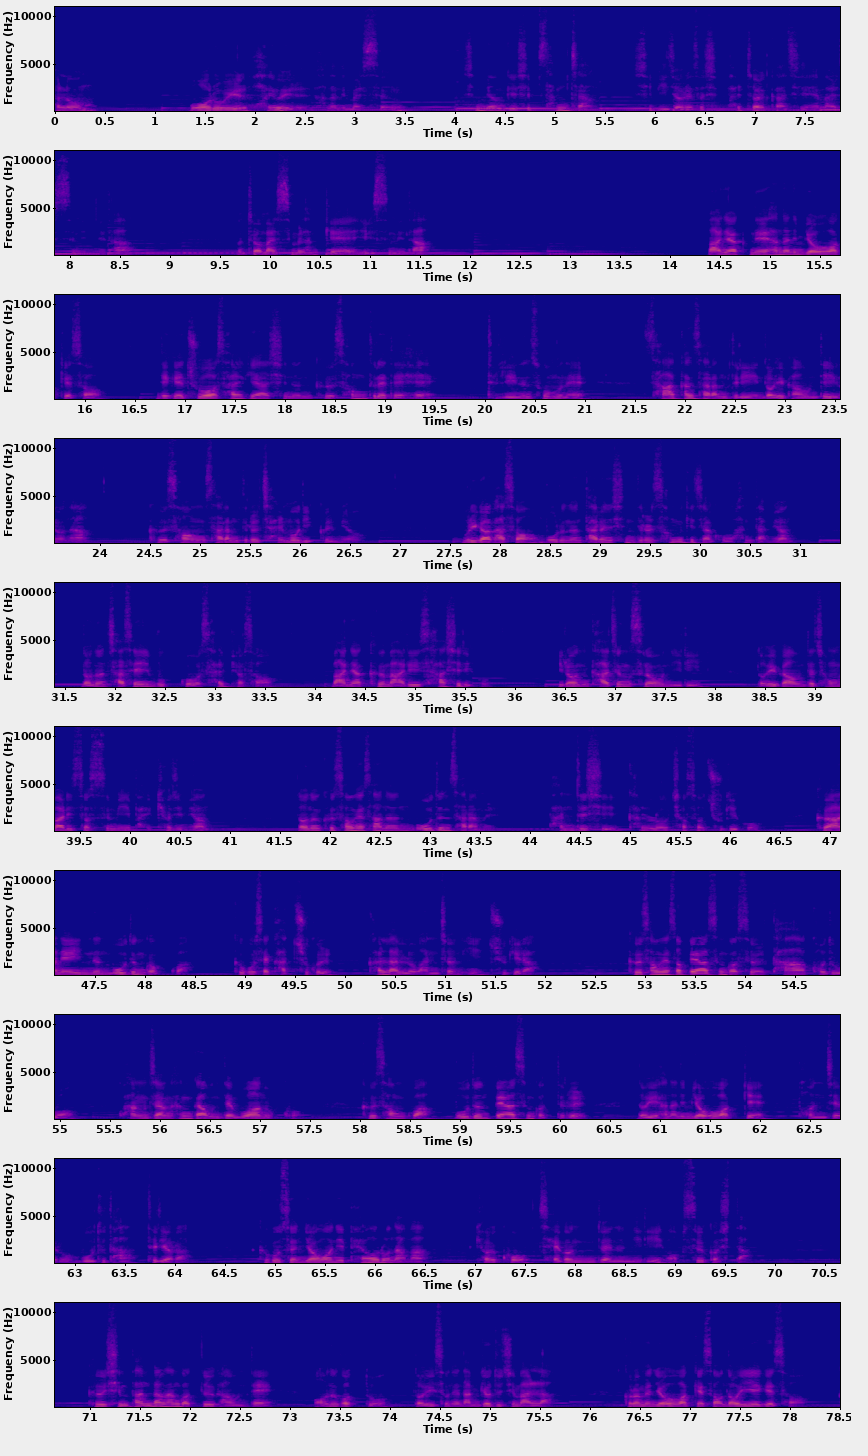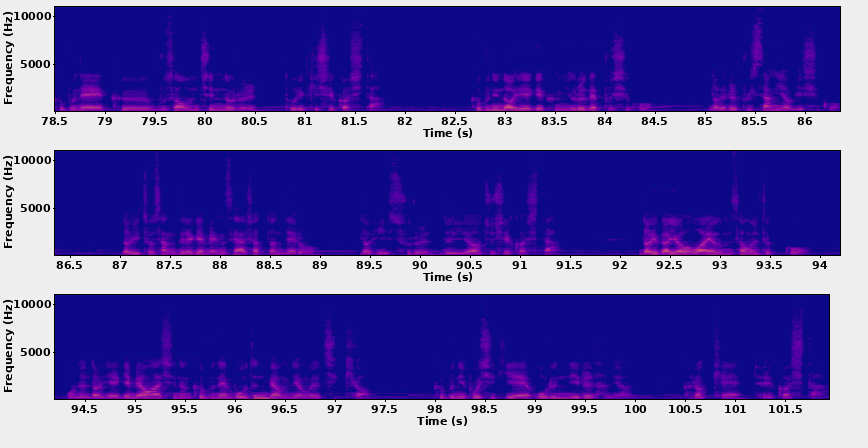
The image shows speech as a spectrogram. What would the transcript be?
샬롬 5월 5일 화요일 하나님 말씀 신명기 13장 12절에서 18절까지의 말씀입니다. 먼저 말씀을 함께 읽습니다. 만약 내 하나님 여호와께서 내게 주어 살게 하시는 그 성들에 대해 들리는 소문에 사악한 사람들이 너희 가운데 일어나 그 성 사람들을 잘못 이끌며 우리가 가서 모르는 다른 신들을 섬기자고 한다면 너는 자세히 묻고 살펴서 만약 그 말이 사실이고 이런 가증스러운 일이 너희 가운데 정말 있었음이 밝혀지면 너는 그 성에 사는 모든 사람을 반드시 칼로 쳐서 죽이고 그 안에 있는 모든 것과 그곳의 가축을 칼날로 완전히 죽이라. 그 성에서 빼앗은 것을 다 거두어 광장 한가운데 모아놓고 그 성과 모든 빼앗은 것들을 너희 하나님 여호와께 번제로 모두 다 드려라. 그곳은 영원히 폐허로 남아 결코 재건되는 일이 없을 것이다. 그 심판당한 것들 가운데 어느 것도 너희 손에 남겨두지 말라. 그러면 여호와께서 너희에게서 그분의 그 무서운 진노를 돌이키실 것이다. 그분이 너희에게 긍휼을 베푸시고 너희를 불쌍히 여기시고 너희 조상들에게 맹세하셨던 대로 너희 수를 늘려 주실 것이다. 너희가 여호와의 음성을 듣고 오늘 너희에게 명하시는 그분의 모든 명령을 지켜 그분이 보시기에 옳은 일을 하면 그렇게 될 것이다.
